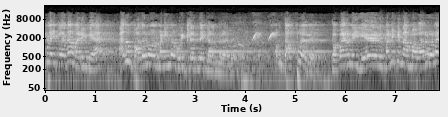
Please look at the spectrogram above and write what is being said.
தனி பிளைட்ல தான் வரீங்க. அதுவும் பதினோரு மணிக்கு தான் வீட்ல இருந்தே கிளம்புறாரு. அவன் தப்பு அது. இப்ப பாருங்க ஏழு மணிக்கு நம்ம வருவோம்னா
